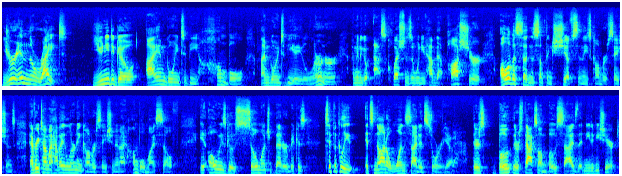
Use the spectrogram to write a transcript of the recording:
you're in the right, you need to go, I am going to be humble. I'm going to be a learner. I'm going to go ask questions. And when you have that posture, all of a sudden something shifts in these conversations. Every time I have a learning conversation and I humble myself, it always goes so much better because typically it's not a one-sided story. Yeah. yeah. There's both there's facts on both sides that need to be shared.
